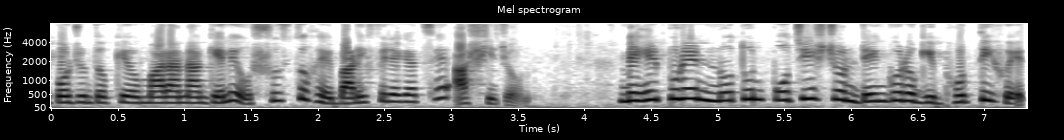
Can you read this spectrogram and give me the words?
এ পর্যন্ত কেউ মারা না গেলেও সুস্থ হয়ে বাড়ি ফিরে গেছে আশি জন। মেহেরপুরের নতুন পঁচিশ জন ডেঙ্গু রোগী ভর্তি হয়ে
